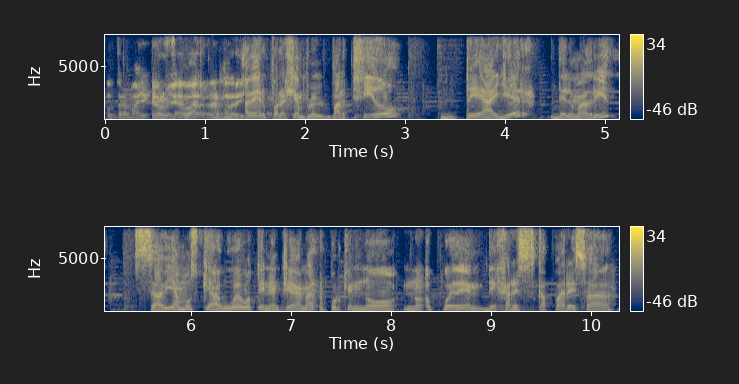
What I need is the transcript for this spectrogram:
Contra Mallorca va el Real Madrid. A ver, por ejemplo, el partido de ayer del Madrid, sabíamos que a huevo tenían que ganar porque no, no pueden dejar escapar esa,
